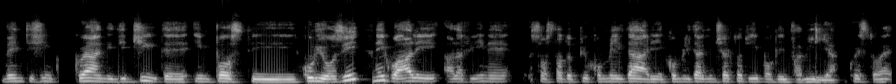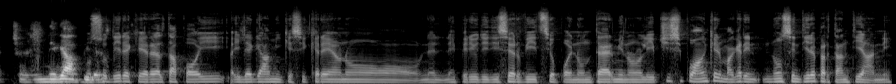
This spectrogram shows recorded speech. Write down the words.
25 anni di gite in posti curiosi, nei quali alla fine sono stato più con militari e con militari di un certo tipo che in famiglia. Questo è, cioè, innegabile. Posso dire che in realtà poi i legami che si creano nel, nei periodi di servizio poi non terminano lì. Ci si può anche magari non sentire per tanti anni.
